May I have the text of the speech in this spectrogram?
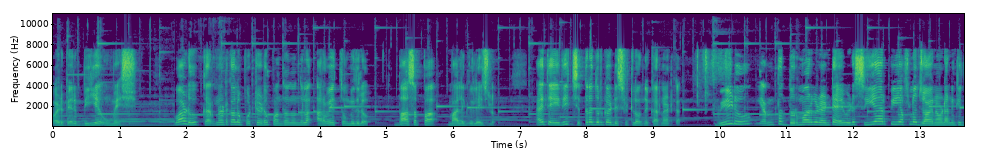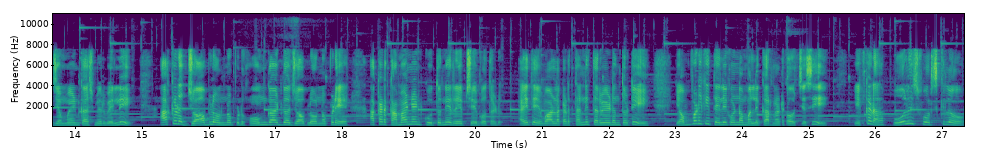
వాడి పేరు బిఏ ఉమేష్. వాడు కర్ణాటకలో పుట్టాడు పంతొమ్మిది వందల అరవై తొమ్మిదిలో బాసప్ప మాలిక్ విలేజ్లో. అయితే ఇది చిత్రదుర్గ డిస్ట్రిక్ట్లో ఉంది కర్ణాటక. వీడు ఎంత దుర్మార్గుడు అంటే వీడు సిఆర్పిఎఫ్లో జాయిన్ అవ్వడానికి జమ్మూ అండ్ కాశ్మీర్ వెళ్ళి అక్కడ జాబ్లో ఉన్నప్పుడు హోంగార్డ్గా జాబ్లో ఉన్నప్పుడే అక్కడ కమాండెంట్ కూతుర్ని రేప్ చేయబోతాడు. అయితే వాళ్ళు అక్కడ తన్ని తరివేయడంతో ఎవ్వడికి తెలియకుండా మళ్ళీ కర్ణాటక వచ్చేసి ఇక్కడ పోలీస్ ఫోర్స్కిలో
